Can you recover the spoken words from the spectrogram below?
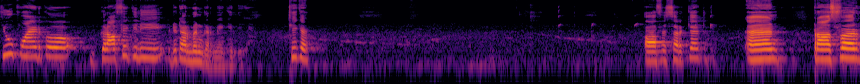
Q point को ग्राफिकली डिटरमिन करने के लिए। ठीक है? Of a circuit and transfer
